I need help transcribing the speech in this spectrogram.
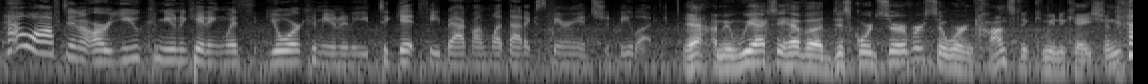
How often are you communicating with your community to get feedback on what that experience should be like? Yeah, I mean, we actually have a Discord server, so we're in constant communication.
